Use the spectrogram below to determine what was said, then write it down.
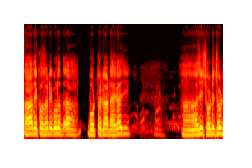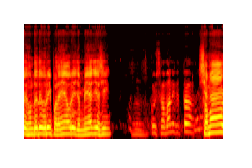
ਆਹ ਦੇਖੋ ਸਾਡੇ ਕੋਲ ਅ, ਵੋਟਰ ਕਾਰਡ ਹੈਗਾ ਜੀ। ਹਾਂ ਅਸੀਂ ਛੋਟੇ ਛੋਟੇ ਹੁੰਦੇ ਤੇ ਉਰੇ ਹੀ ਪਲੇ ਆ ਉਰੇ ਹੀ ਜੰਮੇ ਆ ਜੀ ਅਸੀਂ। ਕੋਈ ਸਮਾਂ ਨਹੀਂ ਦਿੱਤਾ? ਸਮਾਂ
